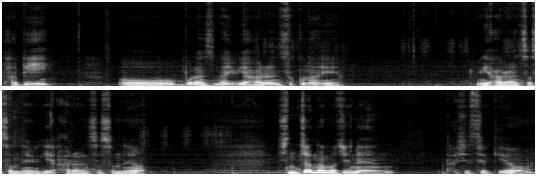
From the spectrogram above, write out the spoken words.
답이 어 뭘안 쓰나 여기 r 안 썼구나. 예. 여기 r 안 썼었네요. 여기 r 안 썼었네요. 진짜 나머지는 다시 쓸게요.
